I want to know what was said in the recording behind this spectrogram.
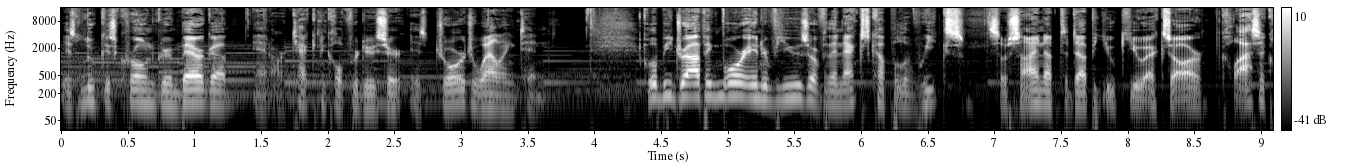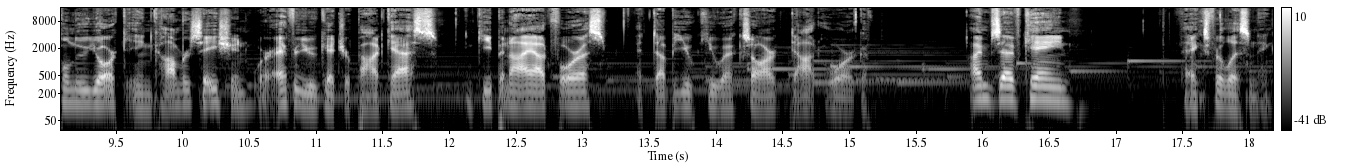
is Lukas Krohn Grimberghe, and our technical producer is George Wellington. We'll be dropping more interviews over the next couple of weeks, so sign up to WQXR Classical New York in Conversation wherever you get your podcasts, and keep an eye out for us at WQXR.org. I'm Zev Kane. Thanks for listening.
